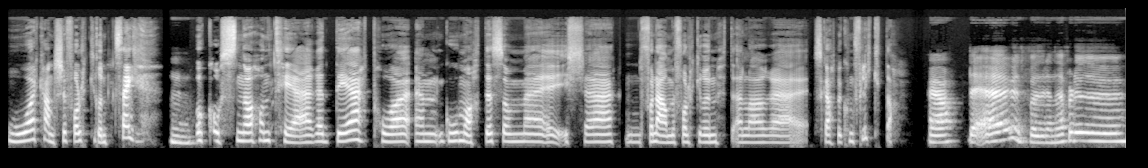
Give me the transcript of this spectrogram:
og kanskje folk rundt seg. Mm. Og hvordan å håndtere det på en god måte som eh, ikke mm, fornærmer folk rundt, eller eh, skaper konflikt, da. Ja, det er utfordrende. fordi du...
